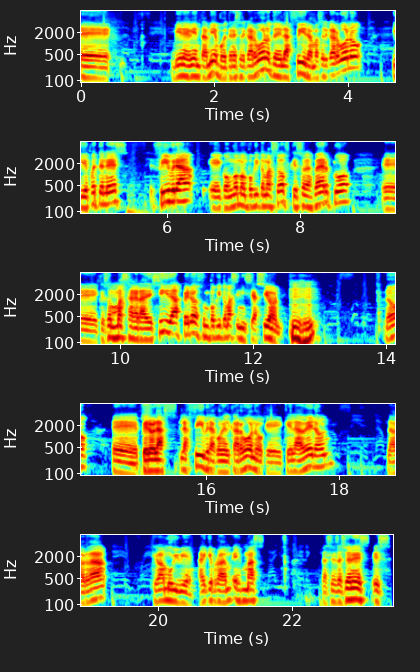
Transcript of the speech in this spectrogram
Eh, viene bien también, porque tenés el carbono, tenés la fibra más el carbono, y después tenés fibra con goma un poquito más soft, que son las Vertuo, que son más agradecidas, pero es un poquito más iniciación. ¿No? pero la, fibra con el carbono que, que la Veron, la verdad, que va muy bien. Hay que probar, es más, la sensación es, es,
